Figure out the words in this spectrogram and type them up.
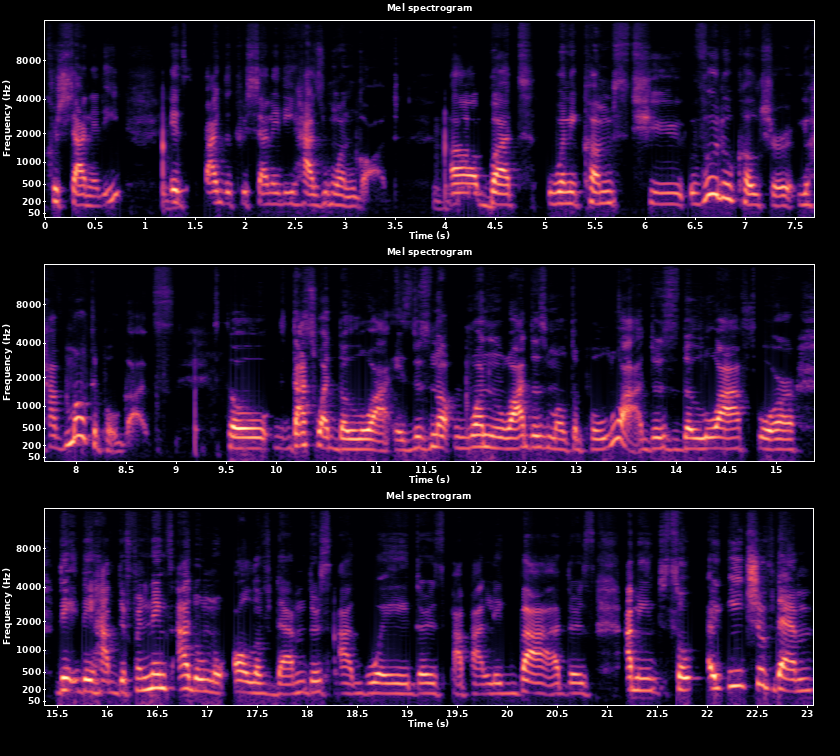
christianity mm-hmm. it's the fact that christianity has one god mm-hmm. uh but when it comes to voodoo culture you have multiple gods so that's what the Loa is. There's not one Loa, there's multiple Loa. There's the Loa for they, they have different names. I don't know all of them. There's Agwe, there's Papa Legba, there's I mean, so uh, each of them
